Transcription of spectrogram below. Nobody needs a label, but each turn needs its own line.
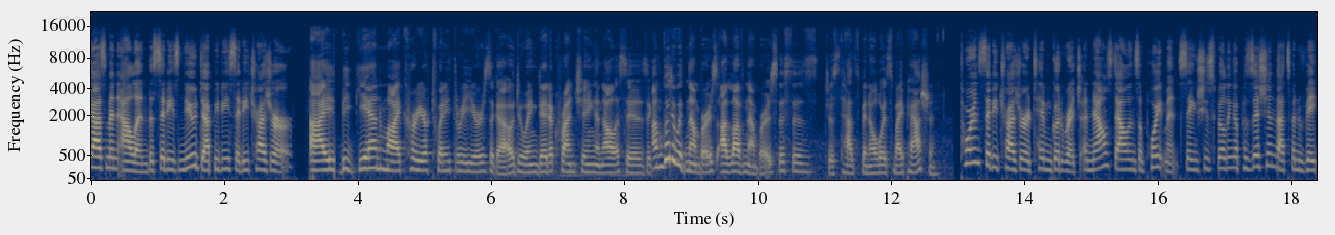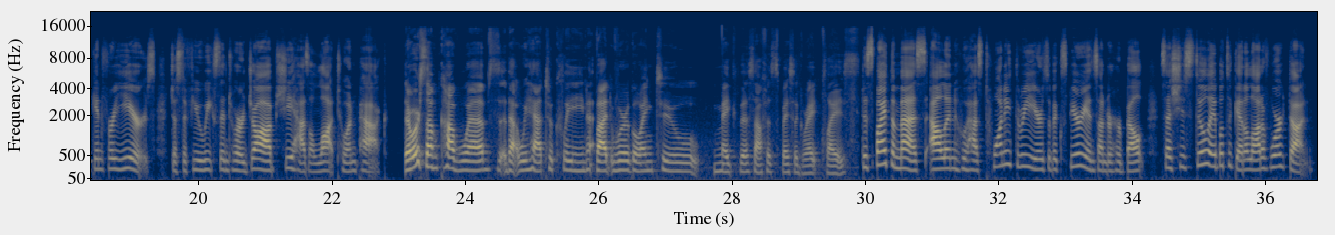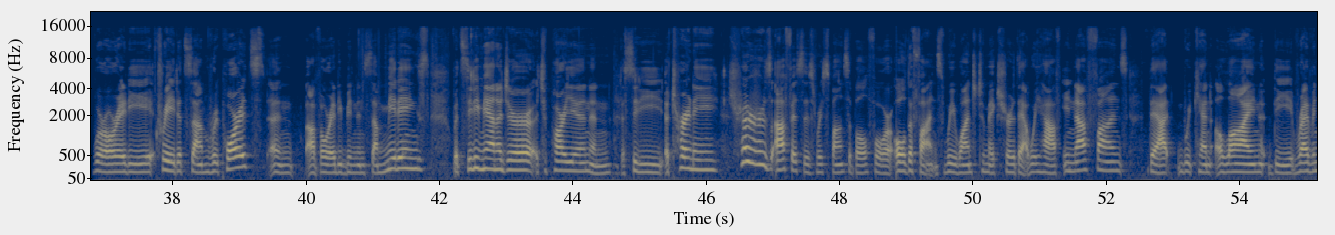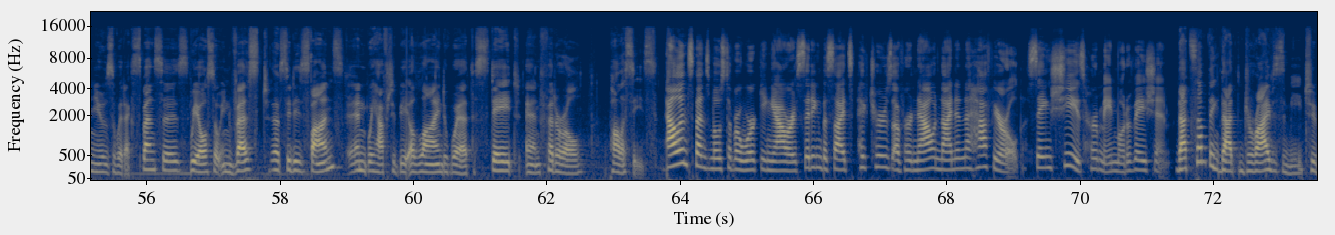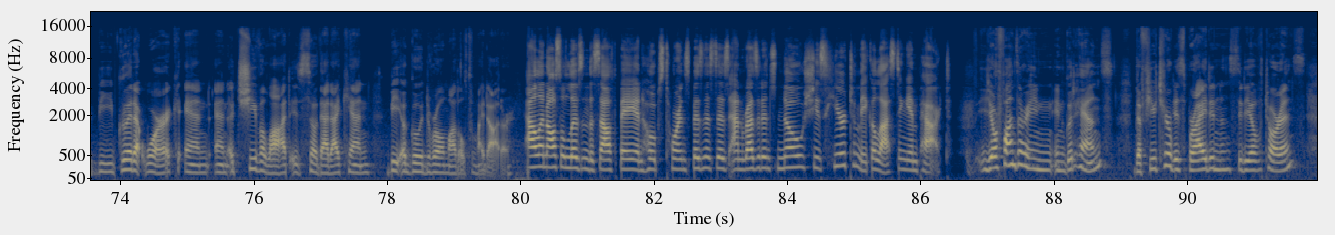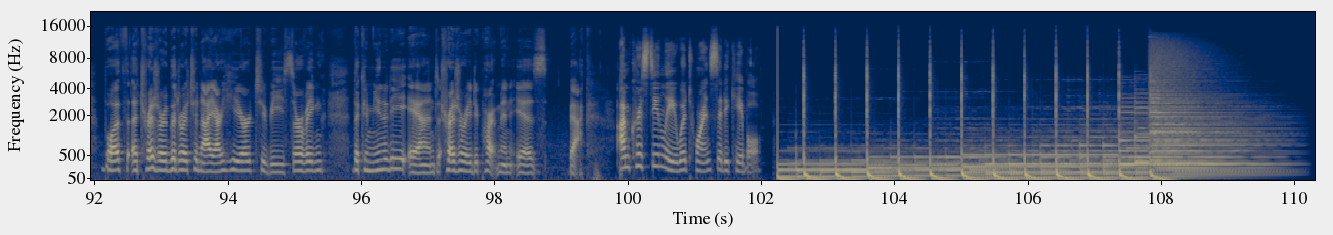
Jasmine Allen, the city's new deputy city treasurer.
I began my career 23 years ago doing data crunching, analysis. I'm good with numbers. I love numbers. This is just has been always my passion.
Torrance City Treasurer Tim Goodrich announced Allen's appointment, saying she's filling a position that's been vacant for years. Just a few weeks into her job, she has a lot to unpack.
There were some cobwebs that we had to clean, but we're going to make this office space a great place.
Despite the mess, Allen, who has 23 years of experience under her belt, says she's still able to get a lot of work done.
We're already created some reports and I've already been in some meetings with city manager Chaparian and the city attorney. Treasurer's office is responsible for all the funds. We want to make sure that we have enough funds that we can align the revenues with expenses. We also invest the city's funds and we have to be aligned with state and federal policies.
Allen spends most of her working hours sitting beside pictures of her now nine and a half year old, saying she's her main motivation.
That's something that drives me to be good at work and, and achieve a lot is so that I can be a good role model to my daughter.
Allen also lives in the South Bay and hopes Torrance businesses and residents know she's here to make a lasting impact.
Your funds are in, in good hands. The future is bright in the city of Torrance. Both uh, Treasurer Goodrich and I are here to be serving the community and Treasury Department is back.
I'm Christine Lee with Torrance City Cable.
